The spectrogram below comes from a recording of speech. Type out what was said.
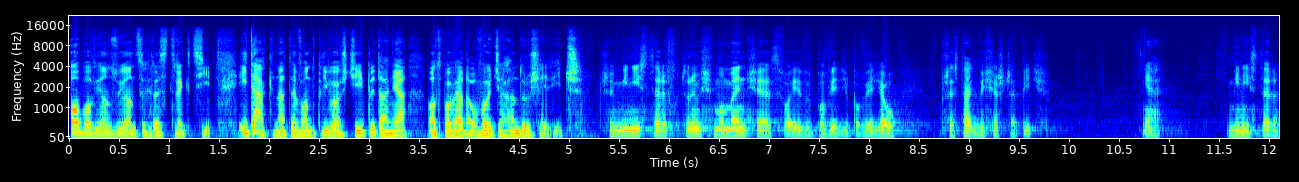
obowiązujących restrykcji. I tak na te wątpliwości i pytania odpowiadał Wojciech Andrusiewicz. Czy minister w którymś momencie swojej wypowiedzi powiedział: przestańmy się szczepić? Nie. Minister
